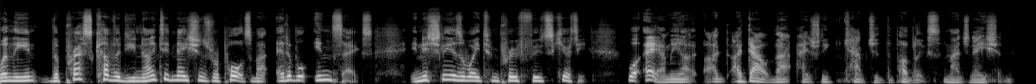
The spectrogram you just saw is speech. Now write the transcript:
when the, the press covered United Nations reports about edible insects, initially as a way to improve food security. Well, A, I mean, I, I, I doubt that actually captured the public's imagination.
